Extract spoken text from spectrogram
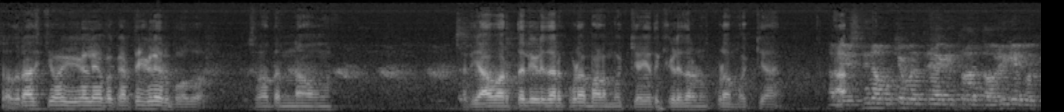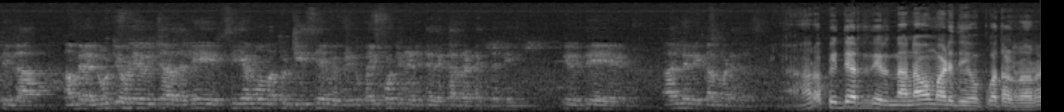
ಸೊ ಅದು ರಾಜಕೀಯವಾಗಿ ಹೇಳಲೇಬೇಕಂತ ಹೇಳಿರ್ಬೋದು. ಸೊ ಅದನ್ನು ನಾವು ಅದು ಯಾವ ಅರ್ಥದಲ್ಲಿ ಹೇಳಿದಾರು ಕೂಡ ಭಾಳ ಮುಖ್ಯ ಎದಕ್ಕೆ ಹೇಳಿದಾರು ಕೂಡ ಮುಖ್ಯ. ಆಮೇಲೆ ಎಷ್ಟು ದಿನ ಮುಖ್ಯಮಂತ್ರಿ ಆಗಿರ್ತಾರೆ ಅಂತ ಅವರಿಗೆ ಗೊತ್ತಿಲ್ಲ. ಆಮೇಲೆ ಲೂಟಿ ಹೊಡೆಯುವ ವಿಚಾರದಲ್ಲಿ ಸಿಎಂ ಮತ್ತು ಡಿ ಸಿಎಂ ಇಬ್ಬರಿಗೂ ಪೈಪೋಟಿ ನಡೀತಿದೆ ಕರ್ನಾಟಕದಲ್ಲಿ. ಈ ರೀತಿ ಅಲ್ಲಿ ರಿಕಾಲ್ ಮಾಡಿದ್ದಾರೆ ಆರೋಪ ಇದ್ದೇ ಇರ್ತಿದ್ದೀರಿ ನಾ- ನಾವು ಮಾಡಿದ್ದೀವಿ ಒಪ್ಕೋತಾಳ್ರವ್ರ.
